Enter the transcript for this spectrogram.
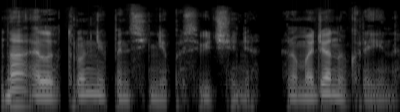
на електронні пенсійні посвідчення громадян України.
